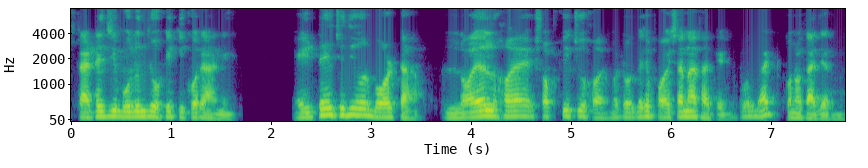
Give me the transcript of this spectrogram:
স্ট্র্যাটেজি বলুন যে ওকে কি করে আনি। এইটাই যদি ওর বরটা লয়াল হয় সব কিছু হয় বাট ওর কাছে পয়সা না থাকে ওর ব্যাট কোনো কাজের না।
